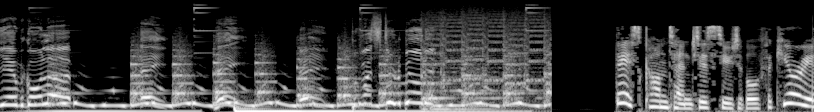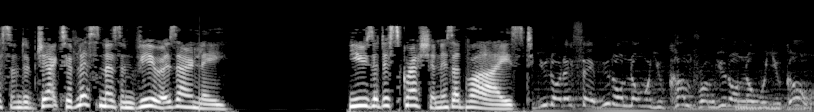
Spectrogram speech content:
Yeah, we're going live. Hey, hey, hey, Professor to the building. This content is suitable for curious and objective listeners and viewers only. User discretion is advised. You know, they say if you don't know where you come from, you don't know where you going.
